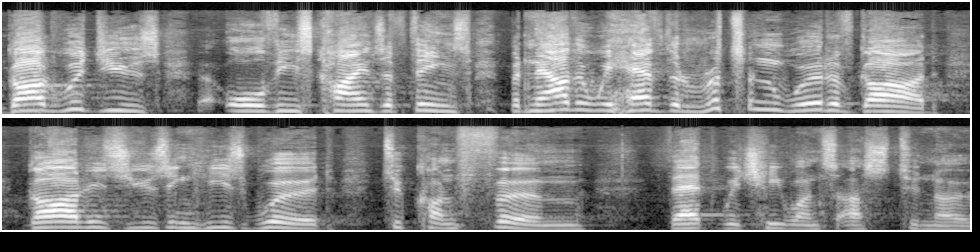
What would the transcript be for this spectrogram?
God would use all these kinds of things. But now that we have the written word of God, God is using his word to confirm that which he wants us to know.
